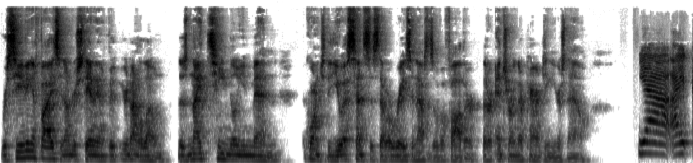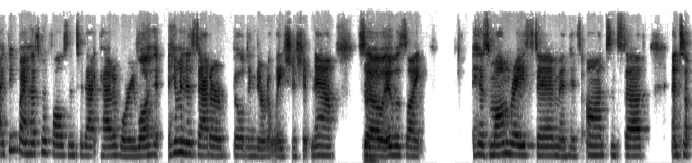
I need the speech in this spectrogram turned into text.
receiving advice and understanding that you're not alone. There's 19 million men, according to the U.S. Census, that were raised in absence of a father that are entering their parenting years now. Yeah, I, I think my husband falls into that category. Well, him and his dad are building their relationship now. So Good. it was like his mom raised him and his aunts and stuff and to,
